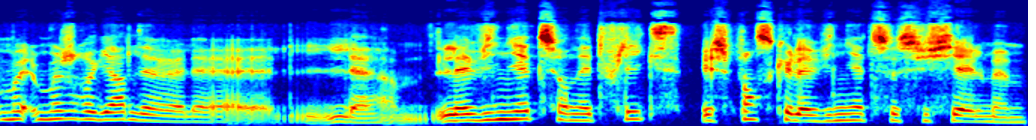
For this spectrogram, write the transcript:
Moi, je regarde la vignette sur Netflix et je pense que la vignette se suffit elle-même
